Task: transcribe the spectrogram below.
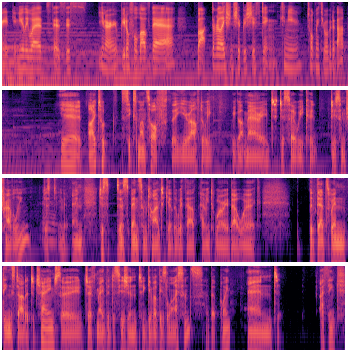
Married, you're newlyweds, there's this, you know, beautiful love there, but the relationship is shifting. Can you talk me through a bit of that? Yeah, I took six months off the year after we, we got married just so we could do some traveling, just, mm. you know, and just spend some time together without having to worry about work. But that's when things started to change. So Jeff made the decision to give up his license at that point. And I think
